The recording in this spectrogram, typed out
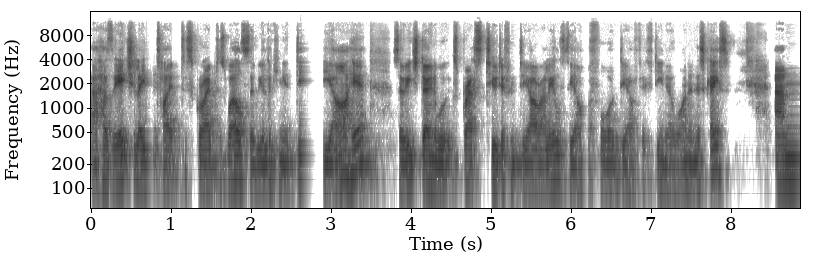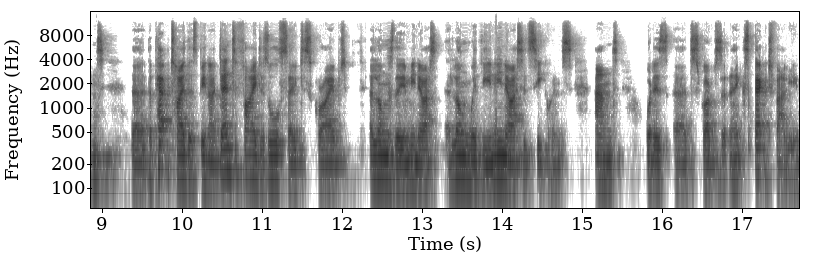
uh, has the HLA type described as well. So we're looking at DR here. So each donor will express two different DR alleles, DR4, DR1501 in this case. And the, the peptide that's been identified is also described along with the amino along with the amino acid sequence and what is uh, described as an expect value.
